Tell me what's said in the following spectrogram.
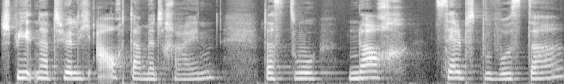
spielt natürlich auch damit rein, dass du noch selbstbewusster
